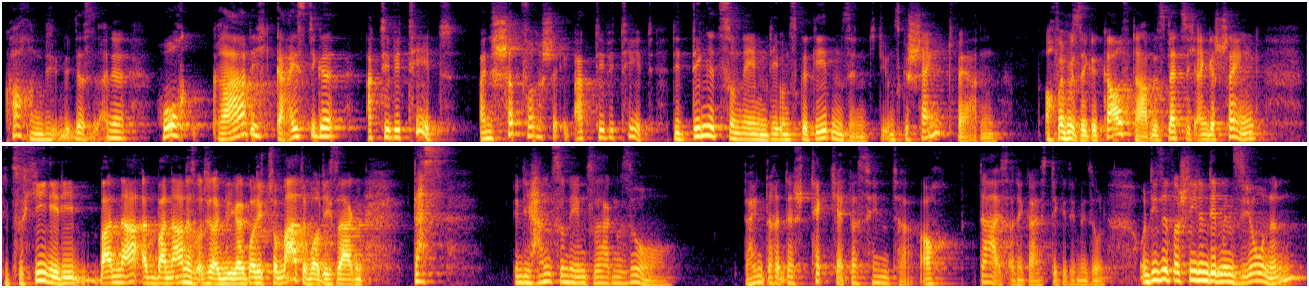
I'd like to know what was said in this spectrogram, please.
Kochen, das ist eine hochgradig geistige Aktivität, eine schöpferische Aktivität, die Dinge zu nehmen, die uns gegeben sind, die uns geschenkt werden. Auch wenn wir sie gekauft haben, ist letztlich ein Geschenk. Die Zucchini, die Bana Banane, ich, sagen, wollte ich Tomate, wollte ich sagen, das in die Hand zu nehmen, zu sagen, so, dahinter, da steckt ja etwas hinter. Auch da ist eine geistige Dimension. Und diese verschiedenen Dimensionen,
